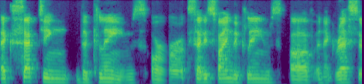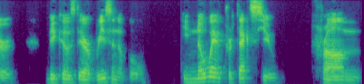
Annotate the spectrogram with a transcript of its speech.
accepting the claims or satisfying the claims of an aggressor because they're reasonable in no way protects you from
